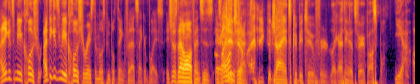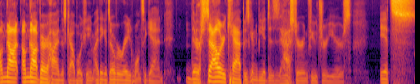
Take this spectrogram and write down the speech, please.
I think it's gonna be a close. I think it's gonna be a closer race than most people think for that second place. It's just that offense is as Oh, I long as too. I think the Giants could be too. For like, I think that's very possible. Yeah, I'm not. I'm not very high in this Cowboy team. I think it's overrated once again. Their Yeah. salary cap is going to be a disaster in future years. It's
